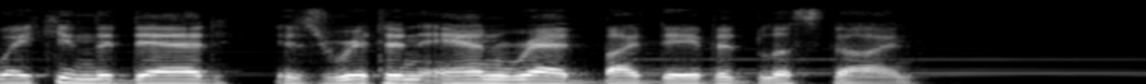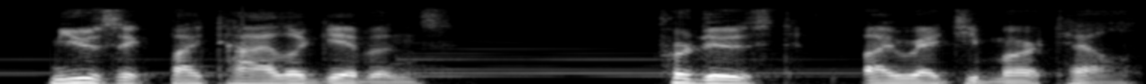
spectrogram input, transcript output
Waking the Dead is written and read by David Blistein. Music by Tyler Gibbons. Produced by Reggie Martell.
